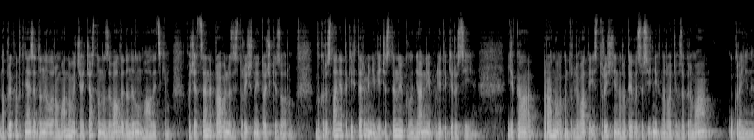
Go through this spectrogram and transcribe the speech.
Наприклад, князя Данила Романовича часто називали Данилом Галицьким, хоча це неправильно з історичної точки зору. Використання таких термінів є частиною колоніальної політики Росії, яка прагнула контролювати історичні наративи сусідніх народів, зокрема України.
